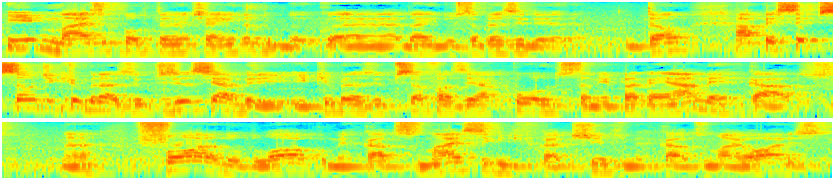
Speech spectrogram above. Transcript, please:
e, mais importante ainda, do, da indústria brasileira. Então, a percepção de que o Brasil precisa se abrir e que o Brasil precisa fazer acordos também para ganhar mercados né? fora do bloco, mercados mais significativos, mercados maiores,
